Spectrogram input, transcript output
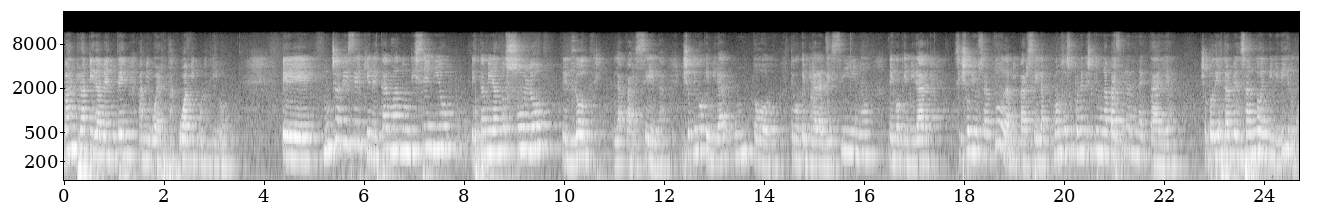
van rápidamente a mi huerta o a mi cultivo. Eh, muchas veces quien está armando un diseño está mirando solo el lote, la parcela. Y yo tengo que mirar un todo. Tengo que mirar al vecino, tengo que mirar, si yo voy a usar toda mi parcela, vamos a suponer que yo tengo una parcela de una hectárea. Yo podría estar pensando en dividirla,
